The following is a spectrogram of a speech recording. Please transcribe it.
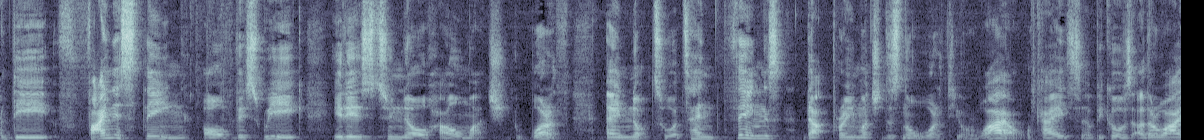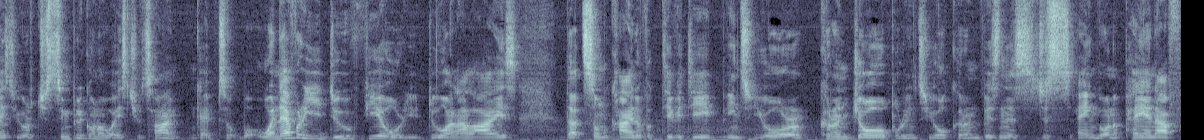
the finest thing of this week, it is to know how much you're worth and not to attend things that pretty much does not worth your while okay? So because otherwise you're just simply gonna waste your time okay? So whenever you do feel or you do analyze that some kind of activity into your current job or into your current business just ain't gonna pay enough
